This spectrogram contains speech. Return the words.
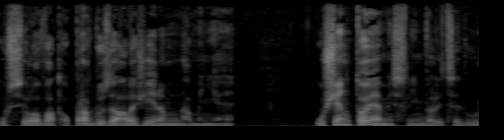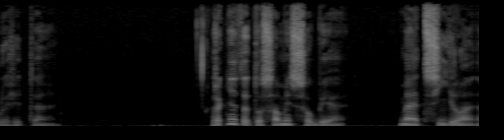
usilovat, opravdu záleží jenom na mě, už jen to je, myslím, velice důležité. Řekněte to sami sobě. Mé cíle,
